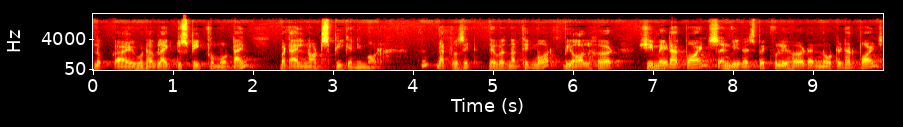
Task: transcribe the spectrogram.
look, I would have liked to speak for more time, but I'll not speak anymore. That was it. There was nothing more. We all heard. She made her points, and we respectfully heard and noted her points.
